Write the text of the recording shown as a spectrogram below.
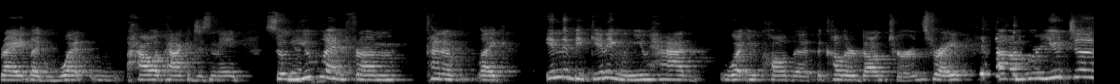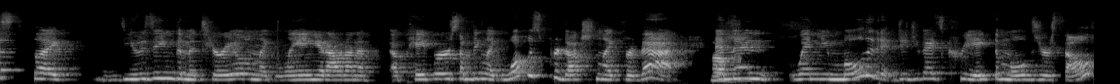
right? Like what, how a package is made. So yeah. you went from kind of like in the beginning when you had what you call the the colored dog turds, right? Um, were you just like using the material and like laying it out on a, a paper or something? Like what was production like for that? And then when you molded it, did you guys create the molds yourself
